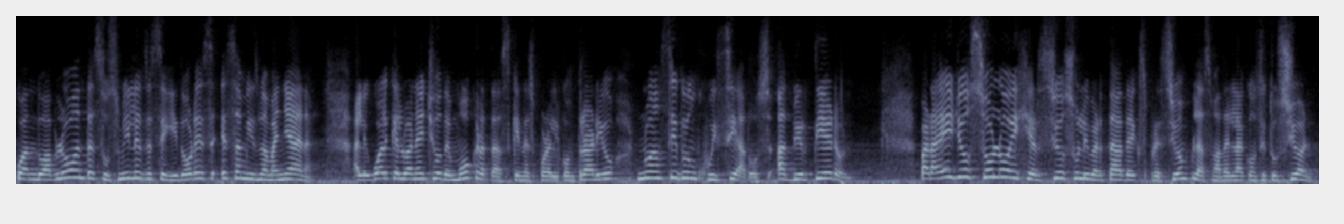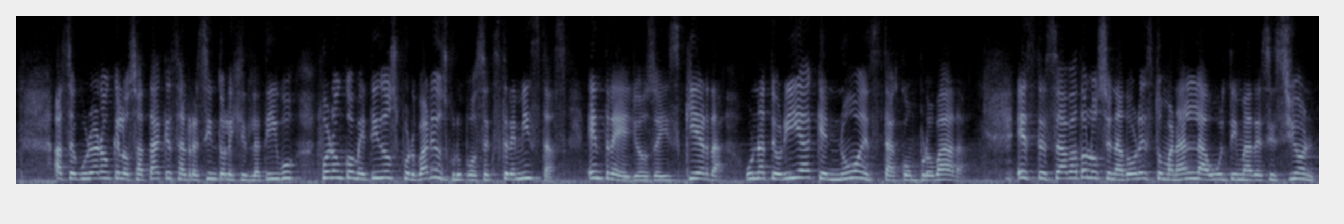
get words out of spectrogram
cuando habló ante sus miles de seguidores esa misma mañana al igual que lo han hecho demócratas, quienes por el contrario no han sido enjuiciados, advirtieron. Para ello, solo ejerció su libertad de expresión plasmada en la Constitución. Aseguraron que los ataques al recinto legislativo fueron cometidos por varios grupos extremistas, entre ellos de izquierda, una teoría que no está comprobada. Este sábado los senadores tomarán la última decisión.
